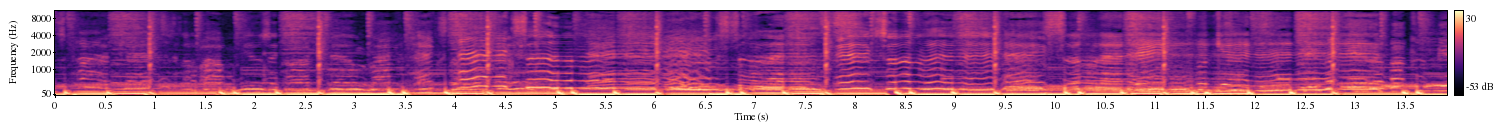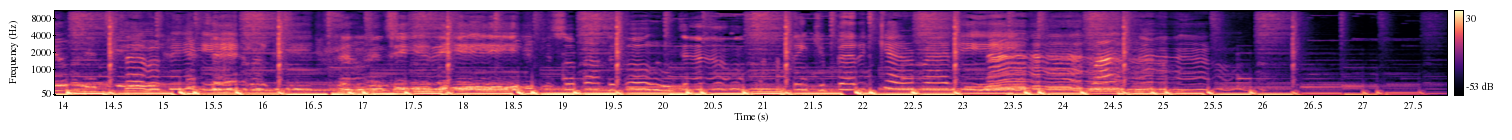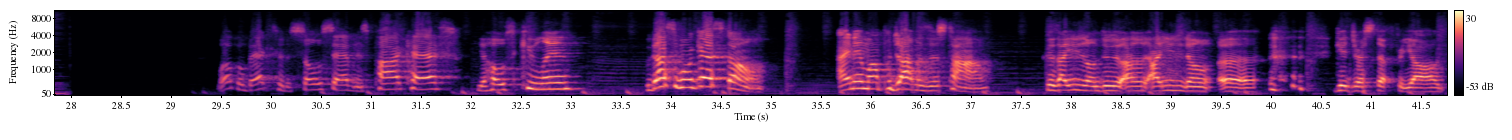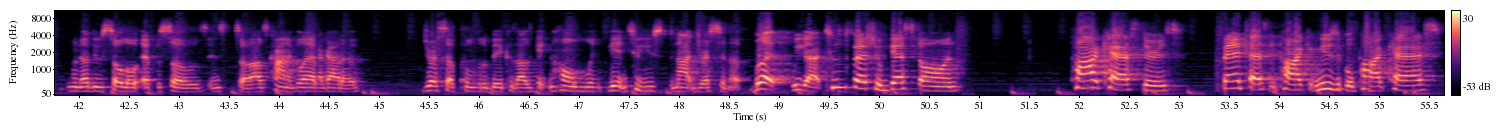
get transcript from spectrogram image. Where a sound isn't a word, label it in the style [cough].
Excellence podcast about music, art, film, like excellence. Excellence. Excellence. Excellence. Can't forget. Forget about community. Therapy. Therapy. Film and TV. It's about to go down. I think you better get ready. Now. Right now. To the Soul Savage podcast. Your host Q Lin. We got some more guests on. I ain't in my pajamas this time because I usually don't do. I, I usually don't uh, [laughs] get dressed up for y'all when I do solo episodes, and so I was kind of glad I got to dress up a little bit because I was getting home, getting too used to not dressing up. But we got two special guests on, podcasters, fantastic podcast, musical podcast,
